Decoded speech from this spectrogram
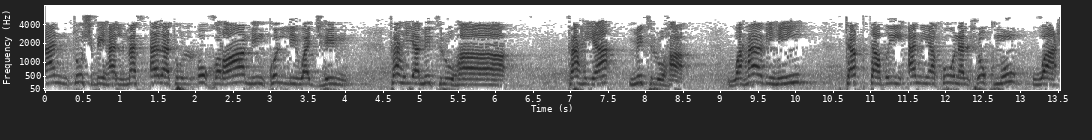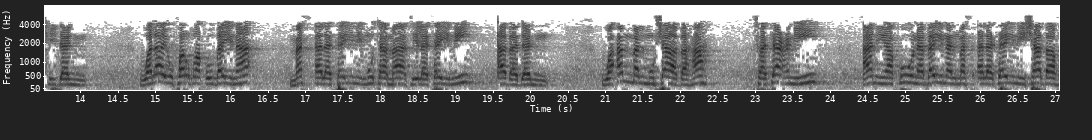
أن تشبه المسألة الأخرى من كل وجه فهي مثلها فهي مثلها. وهذه تقتضي أن يكون الحكم واحدا ولا يفرق بين مسألتين متماثلتين أبدا. وأما المشابهة فتعني أن يكون بين المسألتين شبه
